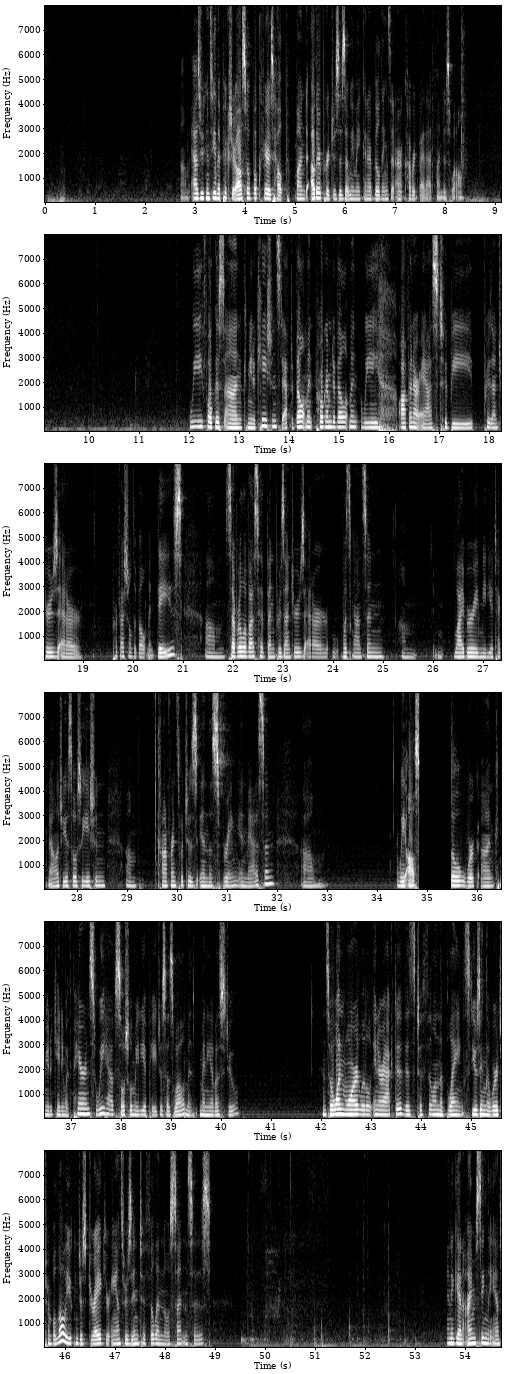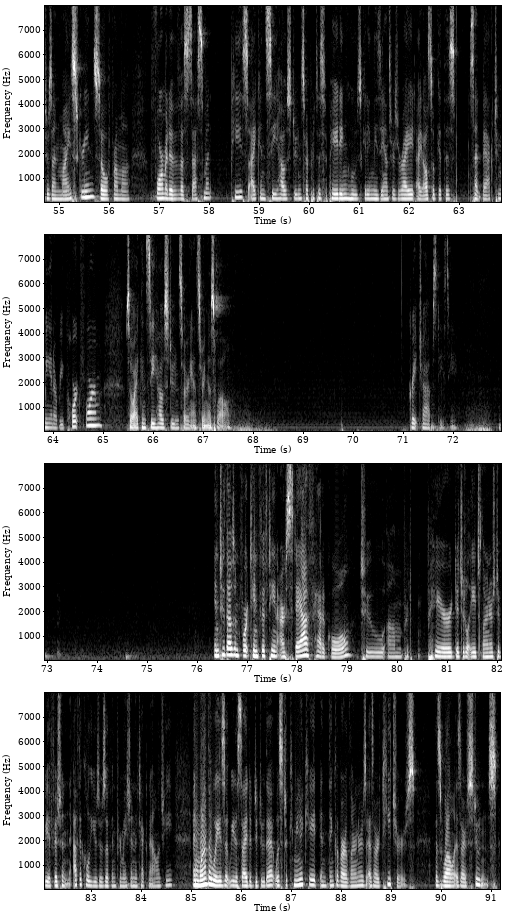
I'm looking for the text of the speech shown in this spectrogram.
Um, As you can see in the picture, also book fairs help fund other purchases that we make in our buildings that aren't covered by that fund as well. We focus on communication, staff development, program development. We often are asked to be presenters at our professional development days. Um, Several of us have been presenters at our Wisconsin um, Library Media Technology Association um, conference, which is in the spring in Madison. Um, We also work on communicating with parents. We have social media pages as well, ma- many of us do. And so one more little interactive is to fill in the blanks. Using the words from below, you can just drag your answers in to fill in those sentences. And again, I'm seeing the answers on my screen, so from a formative assessment piece, I can see how students are participating, who's getting these answers right. I also get this sent back to me in a report form, so I can see how students are answering as well. Great job, Stacy. In 2014-15, our staff had a goal to um, prepare digital age learners to be efficient and ethical users of information and technology. And one of the ways that we decided to do that was to communicate and think of our learners as our teachers as well as our students.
